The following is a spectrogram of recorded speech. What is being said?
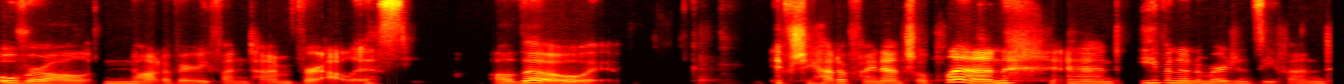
Overall, not a very fun time for Alice. Although if she had a financial plan and even an emergency fund,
